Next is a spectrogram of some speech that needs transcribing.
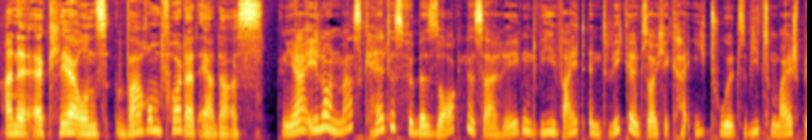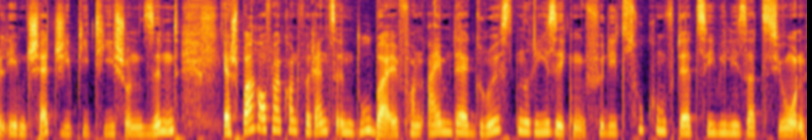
Anne, erklär uns, warum fordert er das? Ja, Elon Musk hält es für besorgniserregend, wie weit entwickelt solche KI-Tools wie zum Beispiel eben ChatGPT schon sind. Er sprach auf einer Konferenz in Dubai von einem der größten Risiken für die Zukunft der Zivilisation.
